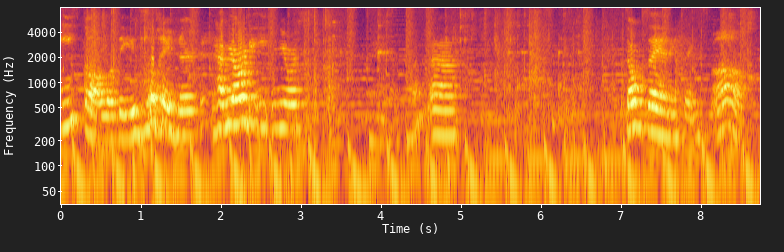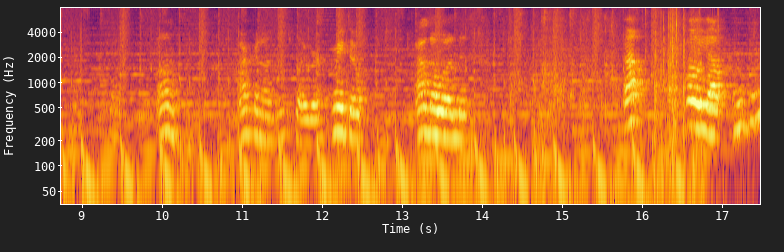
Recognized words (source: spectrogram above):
eat all of these later. Have you already eaten yours? Uh, don't say anything. Oh. Um, I recognize this flavor. Me too. I know what it is. Ah, oh yeah. Mhm.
